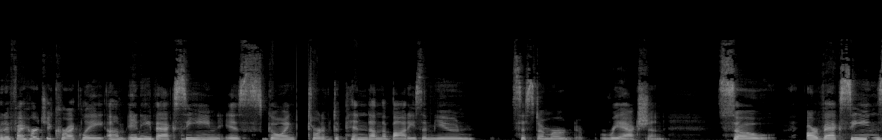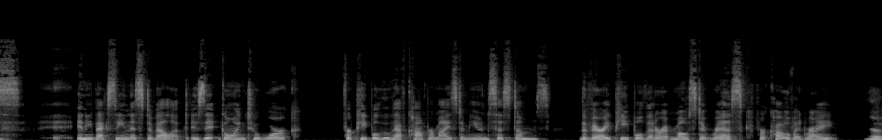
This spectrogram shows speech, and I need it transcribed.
But if I heard you correctly, um, any vaccine is going to sort of depend on the body's immune system or reaction. So, are vaccines, any vaccine that's developed, is it going to work for people who have compromised immune systems? The very people that are at most at risk for COVID, right? Yeah.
